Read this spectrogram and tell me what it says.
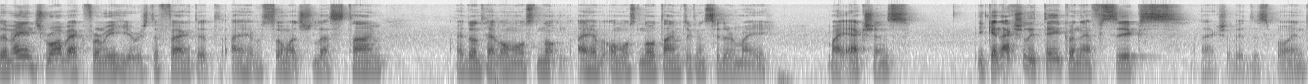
The main drawback for me here is the fact that I have so much less time. I don't have almost no I have almost no time to consider my my actions. He can actually take on f6, actually at this point.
